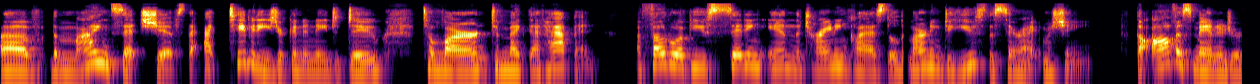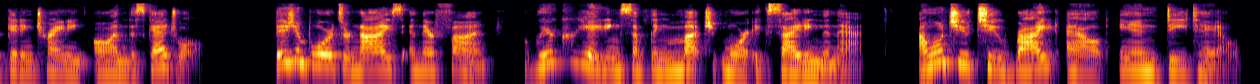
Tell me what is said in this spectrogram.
of the mindset shifts, the activities you're going to need to do to learn to make that happen. A photo of you sitting in the training class, learning to use the CEREC machine. The office manager getting training on the schedule. Vision boards are nice and they're fun, but we're creating something much more exciting than that. I want you to write out in detail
